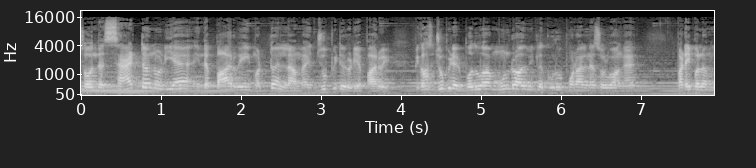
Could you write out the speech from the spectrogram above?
ஸோ இந்த சாட்டனுடைய இந்த பார்வை மட்டும் இல்லாமல் ஜூபிட்டருடைய பார்வை பிகாஸ் ஜூபிட்டர் பொதுவாக மூன்றாவது வீட்டில் குரு போனால் என்ன சொல்லுவாங்க? படைபலம்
